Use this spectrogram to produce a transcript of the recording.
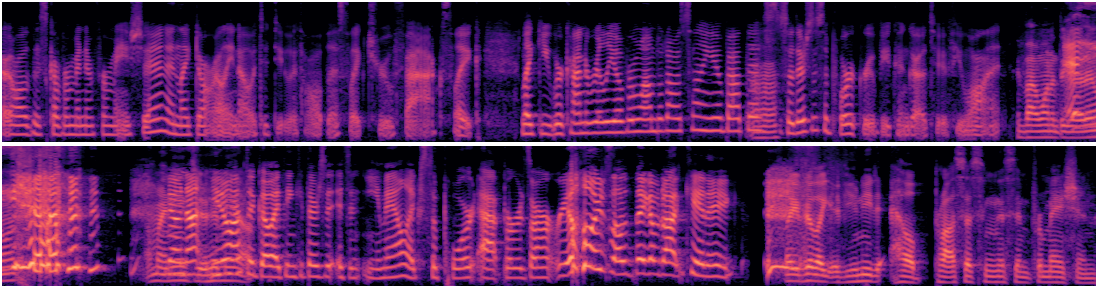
all this government information and like don't really know what to do with all this like true facts. Like like you were kind of really overwhelmed when I was telling you about this. Uh-huh. So there's a support group you can go to if you want. If I wanted to go there, one, yeah. I might no, need not to. You don't have to go. I think there's a, it's an email like support at birds aren't real or something. I'm not kidding. Like if you're like, if you need help processing this information,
